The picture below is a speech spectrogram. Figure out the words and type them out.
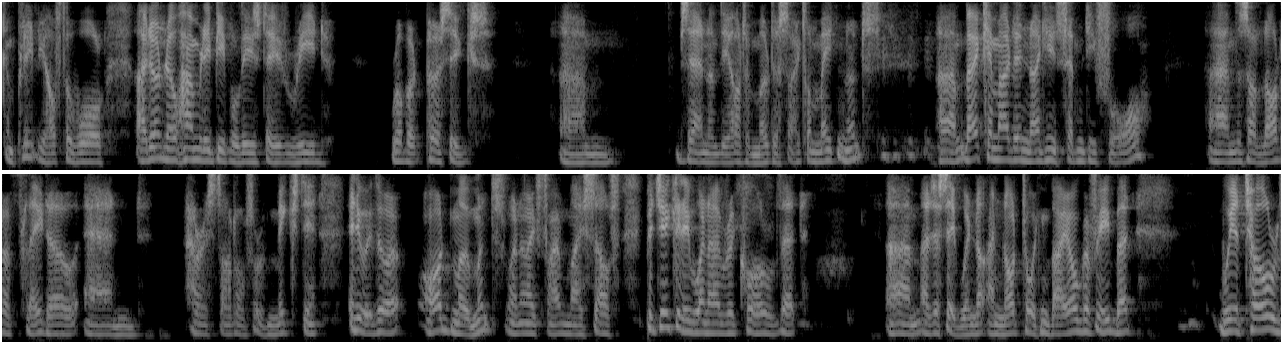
completely off the wall, I don't know how many people these days read Robert Pirsig's um, Zen and the Art of Motorcycle Maintenance. Um, that came out in 1974. And there's a lot of Plato and Aristotle sort of mixed in. Anyway, there were odd moments when I found myself, particularly when I recall that, um, as I say, we're not, I'm not talking biography, but we're told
